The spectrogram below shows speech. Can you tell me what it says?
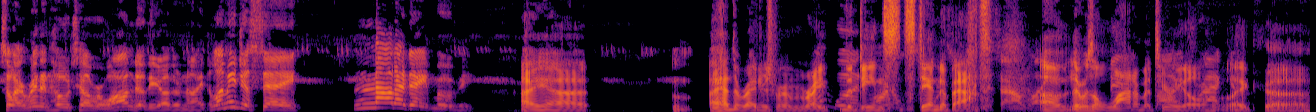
So I rented Hotel Rwanda the other night. Let me just say, not a date movie. I uh, I had the writers' room write the dean's stand-up act. like Um, there was a lot of material. Like, uh,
